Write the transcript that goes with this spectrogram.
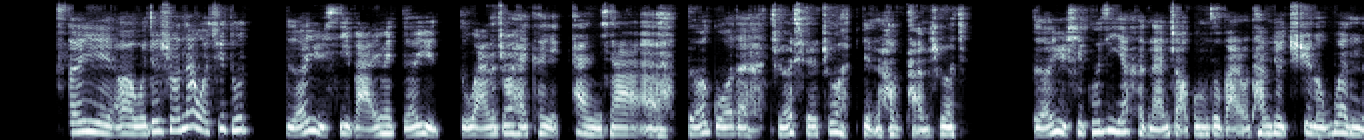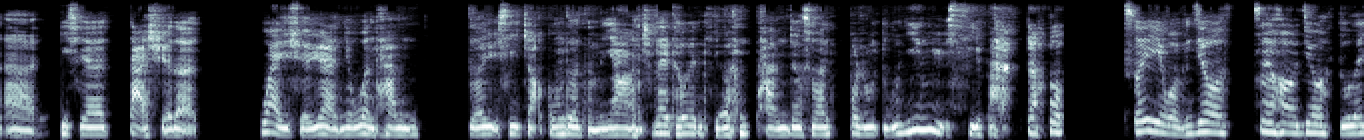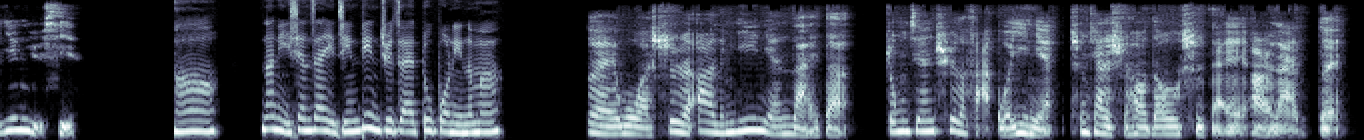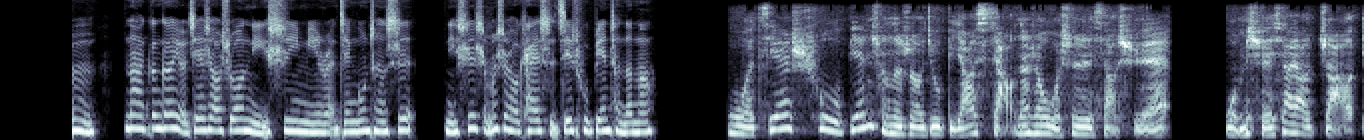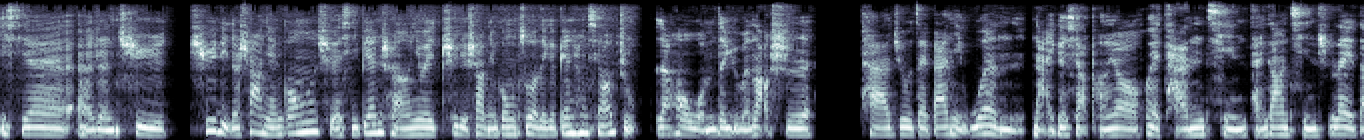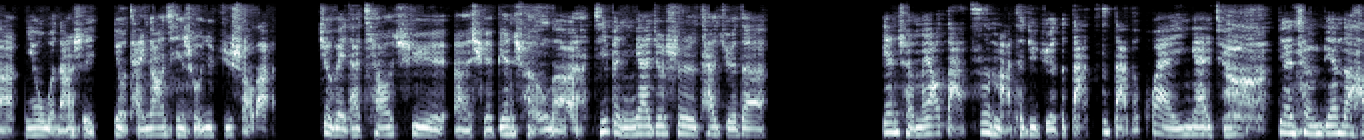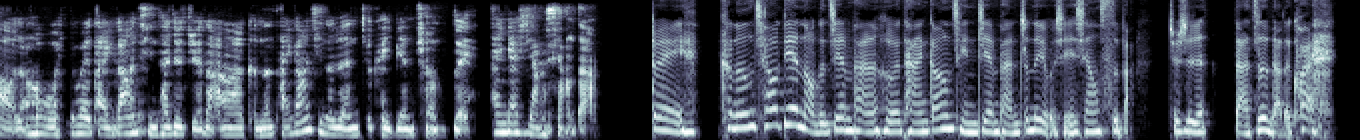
所以呃，我就说：“那我去读德语系吧，因为德语读完了之后还可以看一下呃德国的哲学作品。”然后他们说：“德语系估计也很难找工作吧？”然后他们就去了问呃一些大学的外语学院，就问他们。德语系找工作怎么样之类的问题，他们就说不如读英语系吧。然后，所以我们就最后就读了英语系。哦，那你现在已经定居在都柏林了吗？对，我是二零一一年来的，中间去了法国一年，剩下的时候都是在爱尔兰。对，嗯，那刚刚有介绍说你是一名软件工程师，你是什么时候开始接触编程的呢？我接触编程的时候就比较小，那时候我是小学，我们学校要找一些呃人去区里的少年宫学习编程，因为区里少年宫做了一个编程小组，然后我们的语文老师他就在班里问哪一个小朋友会弹琴、弹钢琴之类的，因为我当时有弹钢琴，所以我就举手了，就被他挑去呃学编程了，基本应该就是他觉得。编程嘛，要打字嘛，他就觉得打字打得快，应该就 编程编得好。然后我因为弹钢琴，他就觉得啊，可能弹钢琴的人就可以编程。对他应该是这样想的。对，可能敲电脑的键盘和弹钢琴键盘真的有些相似吧，就是打字打得快。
